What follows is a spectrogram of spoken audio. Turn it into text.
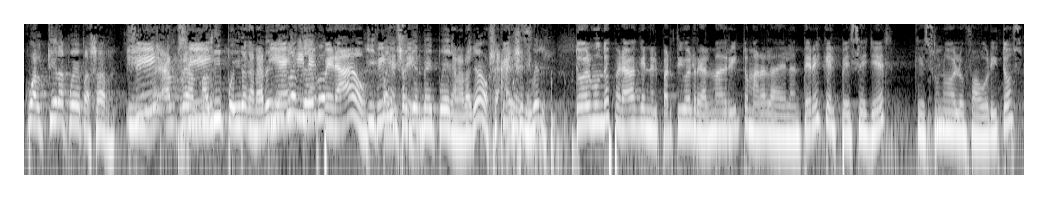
cualquiera puede pasar. Y Sí, Real, Real sí. Madrid puede ir a ganar en Y es Inglaterra. inesperado, y. Saint Germain puede ganar allá, o sea, a ese nivel. Todo el mundo esperaba que en el partido el Real Madrid tomara la delantera y que el PSG, que es uno de los favoritos,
